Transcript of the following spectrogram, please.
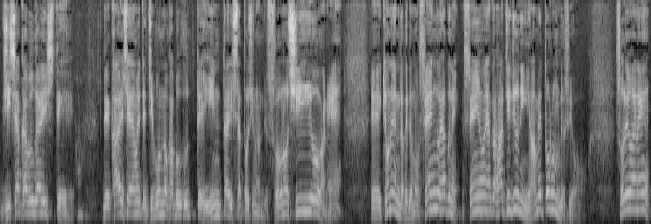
自社株買いして、で、会社辞めて自分の株売って引退した年なんです。その CEO がね、えー、去年だけでも1500人、1480人辞めとるんですよ。それはね、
